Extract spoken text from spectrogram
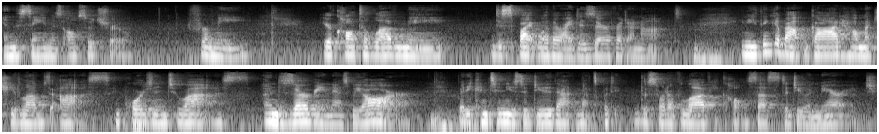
And the same is also true for me. You're called to love me despite whether I deserve it or not. Mm-hmm. And you think about God, how much He loves us and pours into us, undeserving as we are. Mm-hmm. But He continues to do that, and that's what the sort of love He calls us to do in marriage,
